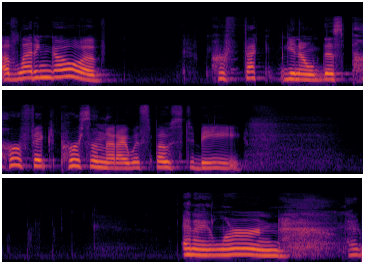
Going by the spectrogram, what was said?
of letting go of perfect, you know, this perfect person that I was supposed to be. And I learned that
